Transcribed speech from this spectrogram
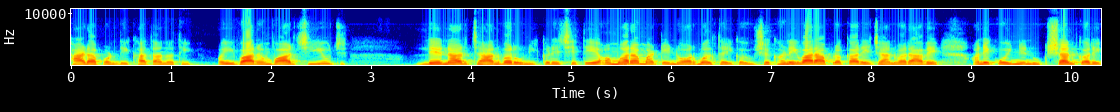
ખાડા પણ દેખાતા નથી. અહીં વારંવાર જીવ જ લેનાર જાનવરો નીકળે છે. તે અમારા માટે નોર્મલ થઈ ગયું છે. ઘણીવાર આ પ્રકારે જાનવર આવે અને કોઈને નુકસાન કરે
